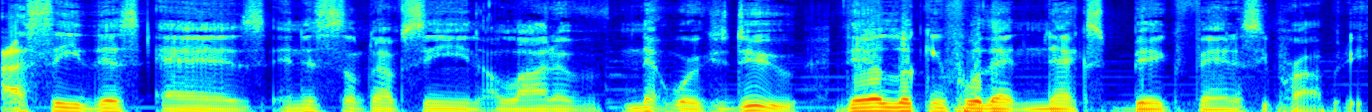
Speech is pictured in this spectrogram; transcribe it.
I see this as, and this is something I've seen a lot of networks do, they're looking for that next big fantasy property.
